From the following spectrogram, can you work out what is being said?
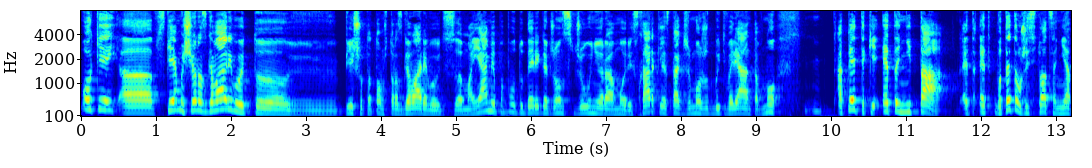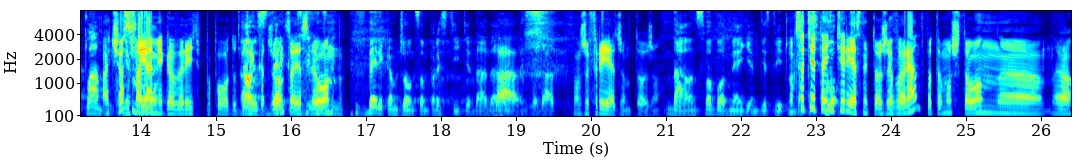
Окей, а с кем еще разговаривают? Э, пишут о том, что разговаривают с Майами по поводу Дерека Джонса Джуниора, Морис Харклес также может быть вариантов. Но, опять-таки, это не та это, это, вот это уже ситуация не Атланты. А что с Майами говорить по поводу Дерека а, Джонса, Дерек, если он... С Дереком Джонсом, простите, да, да. Да, да, да. Он же фри тоже. Да, он свободный агент, действительно. Ну, кстати, это ну... интересный тоже вариант, потому что он, э, э,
